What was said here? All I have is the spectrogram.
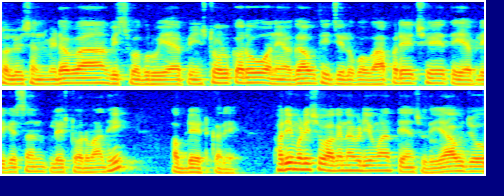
સોલ્યુશન મેળવવા વિશ્વગુરુ એપ ઇન્સ્ટોલ કરો અને અગાઉથી જે લોકો વાપરે છે તે એપ્લિકેશન પ્લે સ્ટોરમાંથી અપડેટ કરે. ફરી મળીશું આગળના વિડીયોમાં. ત્યાં સુધી આવજો.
